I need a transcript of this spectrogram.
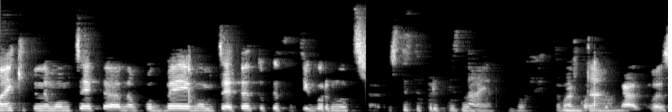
майките на момчета, на по две момчета, тук със сигурност ще се припознаят в това, да. което казваш.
